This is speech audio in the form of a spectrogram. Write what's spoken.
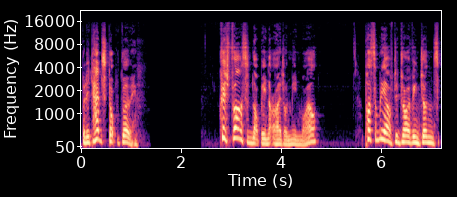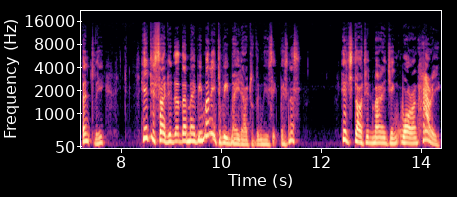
but it had stopped growing. Chris France had not been idle meanwhile. Possibly after driving John's Bentley, he had decided that there may be money to be made out of the music business. He had started managing Warren Harry,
